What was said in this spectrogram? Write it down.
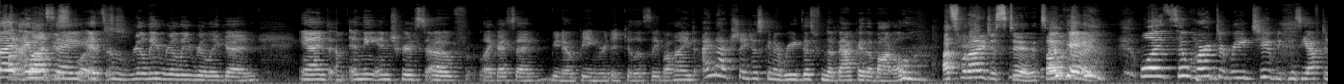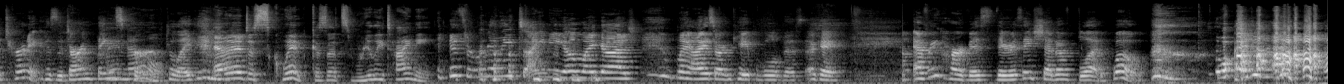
but I'm I will say it's really, really, really good. And um, in the interest of, like I said, you know, being ridiculously behind, I'm actually just going to read this from the back of the bottle. That's what I just did. It's all okay. good. Well, it's so hard to read too because you have to turn it because the darn thing's curved. Like, And I had to squint because it's really tiny. it's really tiny. Oh my gosh. My eyes aren't capable of this. Okay. Every harvest, there is a shed of blood. Whoa.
